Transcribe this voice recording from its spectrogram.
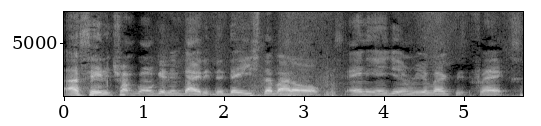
I said that Trump gonna get indicted the day he step out of office, and he ain't getting reelected. Facts.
